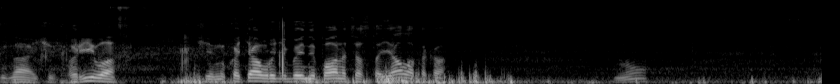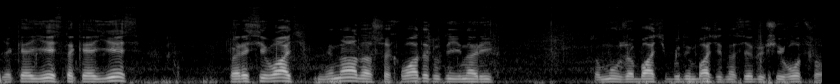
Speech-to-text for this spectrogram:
Не знаю, чи згоріла. Чи, ну хоча вроді би і непогано ця стояла така. Ну яке є, таке є. Пересівати не треба, ще хватить тут її на рік. Тому вже бач, будемо бачити на наступний год, що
